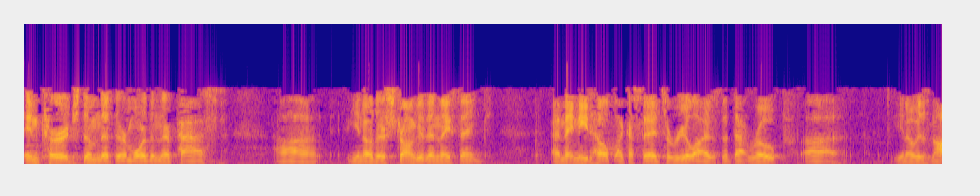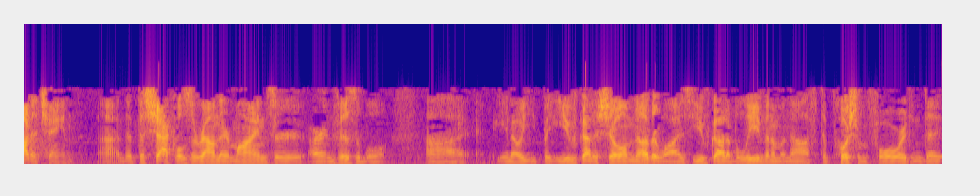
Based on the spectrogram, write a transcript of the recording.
encourage them that they're more than their past. Uh, you know, they're stronger than they think, and they need help. Like I said, to realize that that rope, uh, you know, is not a chain. Uh, that the shackles around their minds are are invisible. Uh, you know, but you've got to show them otherwise. You've got to believe in them enough to push them forward and to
